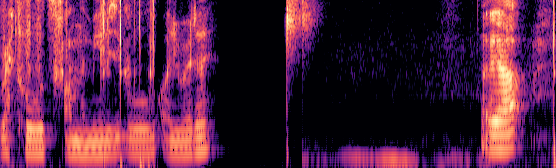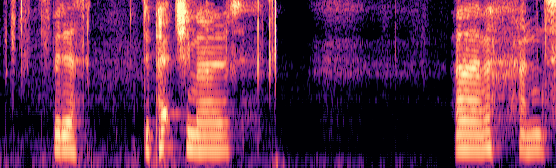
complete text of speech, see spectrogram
records on the music wall? Are you ready? There we are. Bit of Depeche Mode. Um, and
